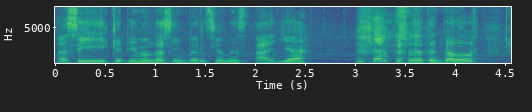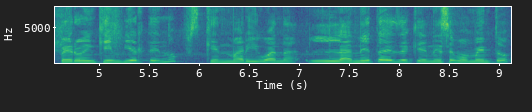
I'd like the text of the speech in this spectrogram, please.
así, y que tiene unas inversiones allá. Dije, ah, pues un atentador. Pero ¿en qué invierte? No, pues que en marihuana. La neta es de que en ese momento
